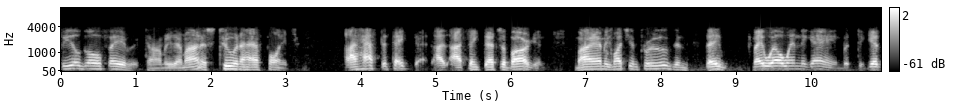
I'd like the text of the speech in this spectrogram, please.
field goal favorite, Tommy. They're minus two and a half points. I have to take that. I, I think that's a bargain. Miami's much improved, and they may well win the game. But to get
